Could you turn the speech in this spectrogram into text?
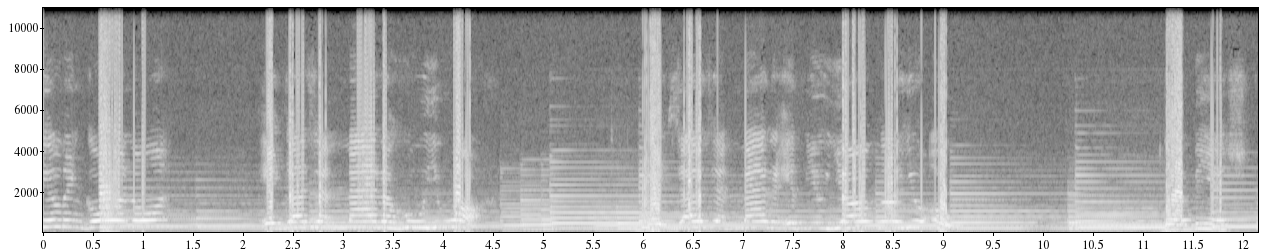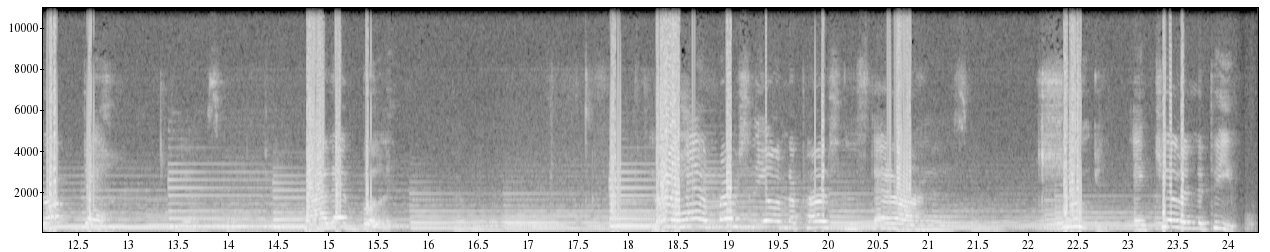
killing going on. It doesn't matter who you are. It doesn't matter if you're young or you're old. They're being struck down by that bullet. Lord, have mercy on the persons that are shooting and killing the people.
